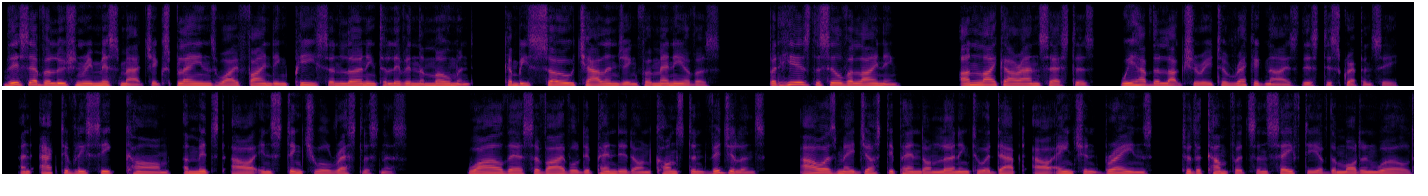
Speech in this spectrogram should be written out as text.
This evolutionary mismatch explains why finding peace and learning to live in the moment can be so challenging for many of us. But here's the silver lining. Unlike our ancestors, we have the luxury to recognize this discrepancy and actively seek calm amidst our instinctual restlessness. While their survival depended on constant vigilance, ours may just depend on learning to adapt our ancient brains to the comforts and safety of the modern world.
